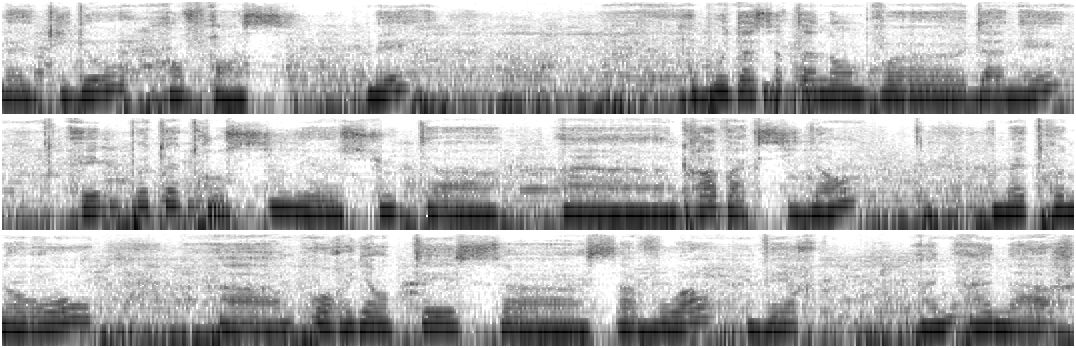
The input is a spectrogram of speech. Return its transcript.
l'aïkido en France. Mais au bout d'un certain nombre d'années, et peut-être aussi euh, suite à un grave accident, Maître Noro a orienté sa, sa voie vers un, art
